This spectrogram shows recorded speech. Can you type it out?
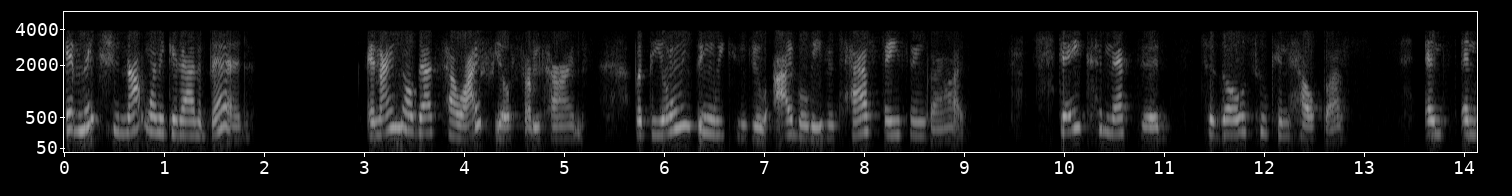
it makes you not want to get out of bed. And I know that's how I feel sometimes. But the only thing we can do, I believe, is have faith in God, stay connected to those who can help us, and and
